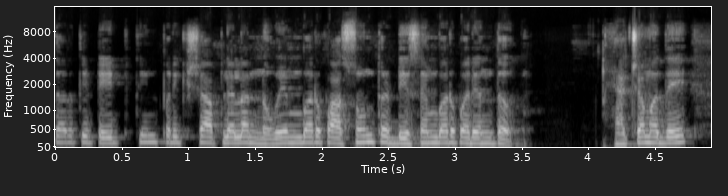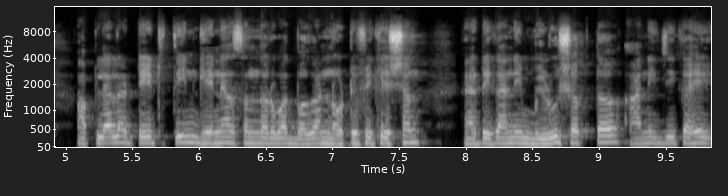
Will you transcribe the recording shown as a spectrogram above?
तर ती टेट तीन परीक्षा आपल्याला नोव्हेंबरपासून तर डिसेंबरपर्यंत ह्याच्यामध्ये आपल्याला टेट तीन घेण्यासंदर्भात बघा नोटिफिकेशन या ठिकाणी मिळू शकतं आणि जी काही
